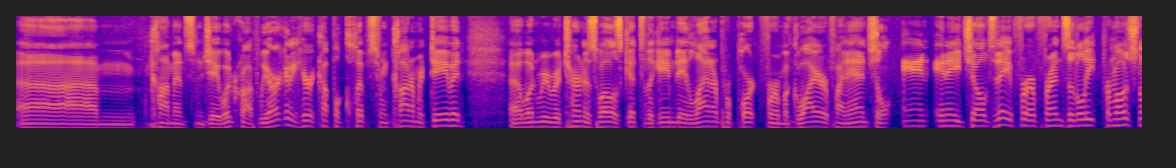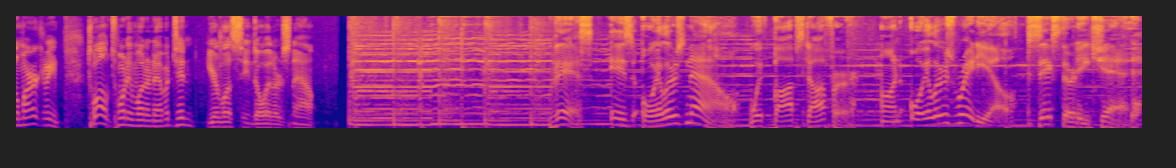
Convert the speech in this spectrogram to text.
Um, comments from Jay Woodcroft. We are going to hear a couple clips from Connor McDavid uh, when we return, as well as get to the game day lineup report for McGuire Financial and NHL today for our friends at Elite Promotional Marketing. 1221 in Edmonton. You're listening to Oilers Now. This is Oilers Now with Bob Stauffer on Oilers Radio, 630 CHED.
